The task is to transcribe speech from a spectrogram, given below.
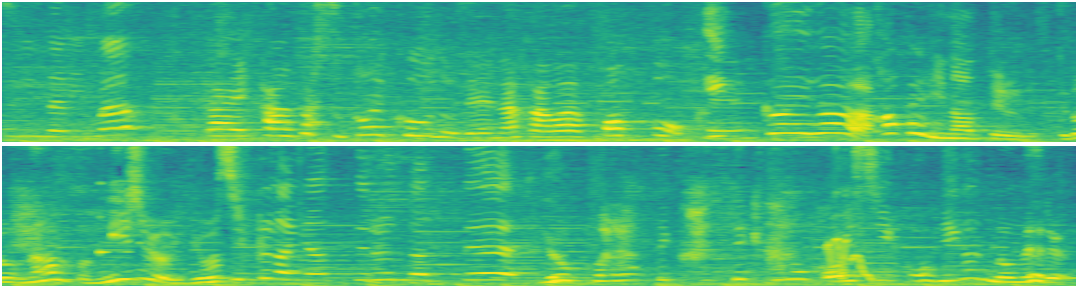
ちになります階感がすごいクールで中はポップ1階がカフェになってるんですけどなんと24時間やってるんだって。酔っ払って帰ってきても美味しいコーヒーが飲める。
